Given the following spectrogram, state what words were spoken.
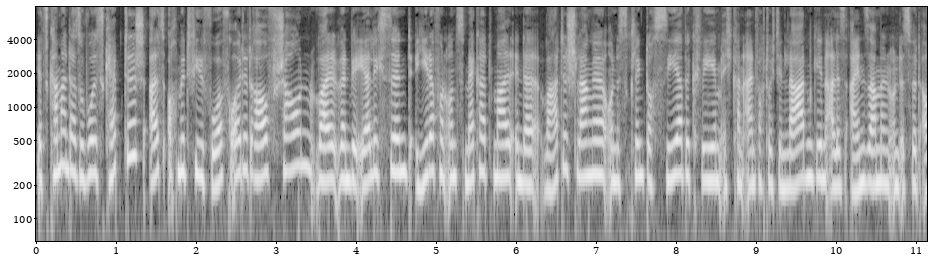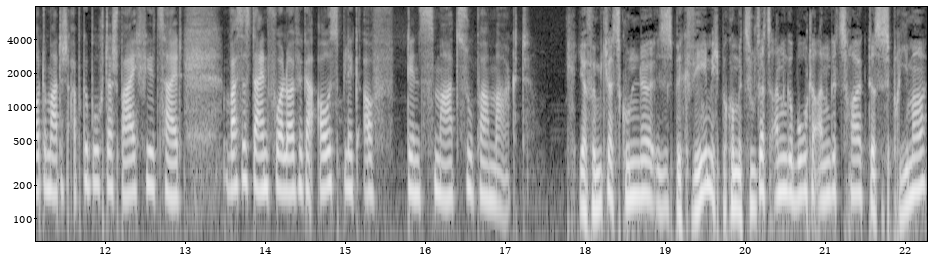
Jetzt kann man da sowohl skeptisch als auch mit viel Vorfreude drauf schauen, weil, wenn wir ehrlich sind, jeder von uns meckert mal in der Warteschlange und es klingt doch sehr bequem. Ich kann einfach durch den Laden gehen, alles einsammeln und es wird automatisch abgebucht. Da spare ich viel Zeit. Was ist dein vorläufiger Ausblick auf den Smart Supermarkt? Ja, für mich als Kunde ist es bequem. Ich bekomme Zusatzangebote angezeigt. Das ist prima.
